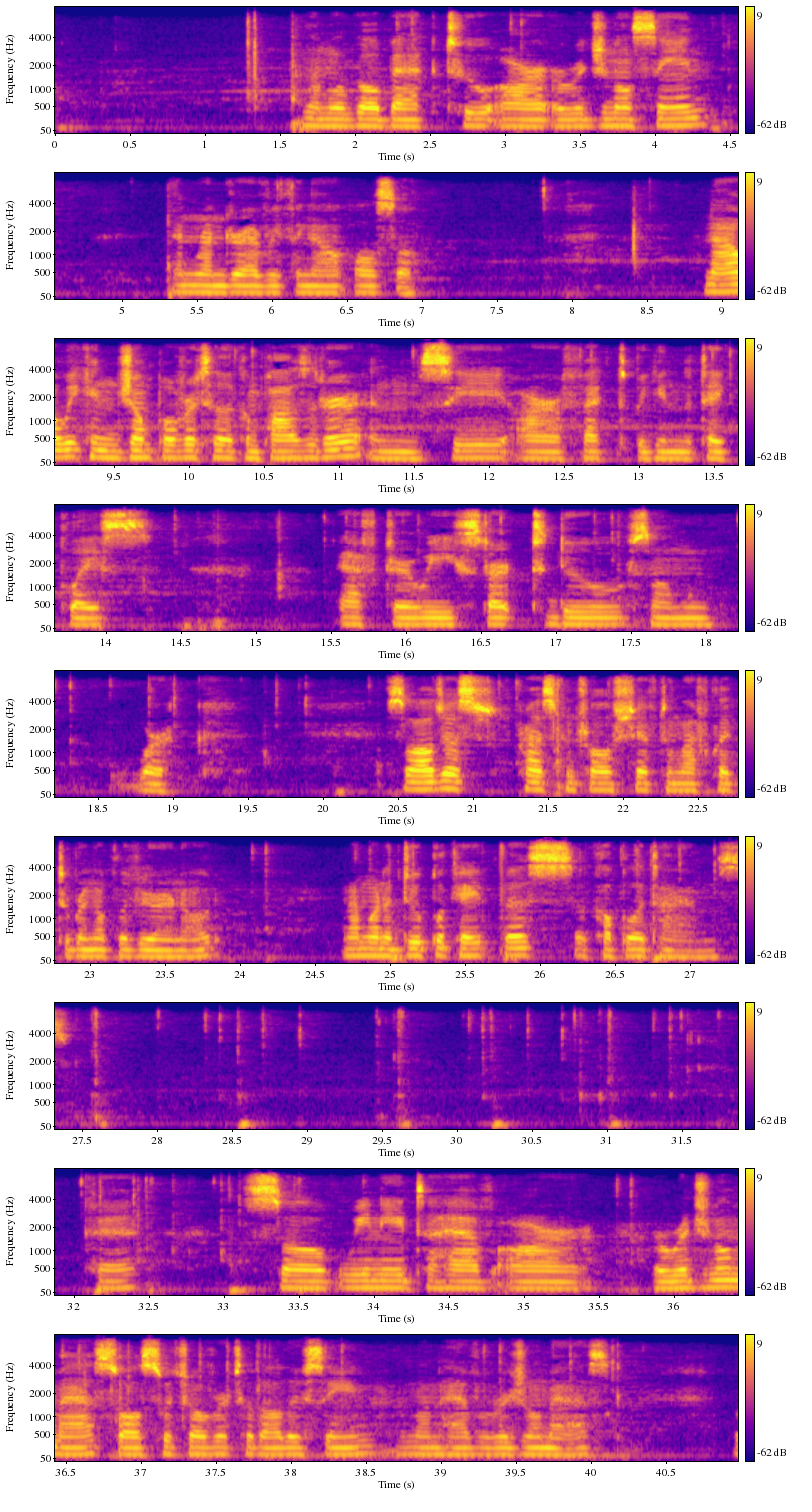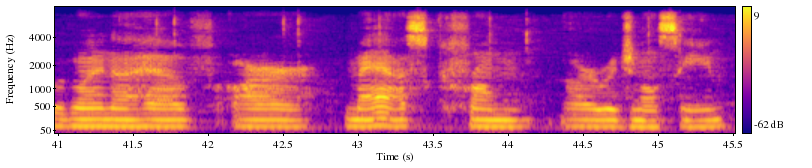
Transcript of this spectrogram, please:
And then we'll go back to our original scene and render everything out also. Now we can jump over to the compositor and see our effect begin to take place after we start to do some work. So I'll just press Control Shift and left click to bring up the viewer node and I'm going to duplicate this a couple of times. Okay, so we need to have our original mask, so I'll switch over to the other scene and then have original mask. We're going to have our mask from our original scene.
